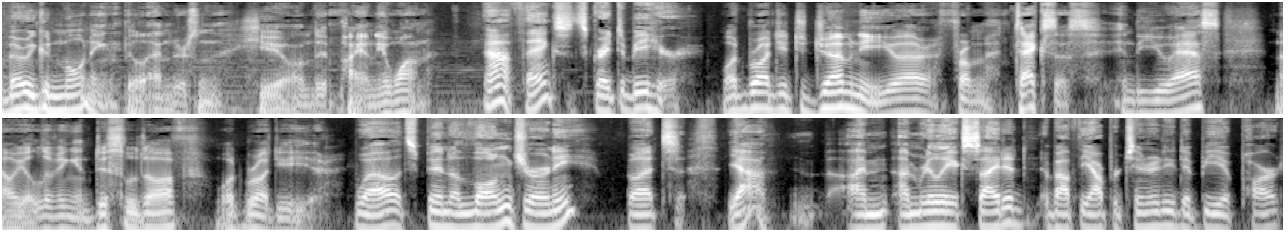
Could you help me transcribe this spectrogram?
Very good morning, Bill Anderson, here on the Pioneer One. Ah, thanks. It's great to be here. What brought you to Germany? You are from Texas in the US. Now you're living in Düsseldorf. What brought you here? Well, it's been a long journey, but yeah, I'm I'm really excited about the opportunity to be a part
